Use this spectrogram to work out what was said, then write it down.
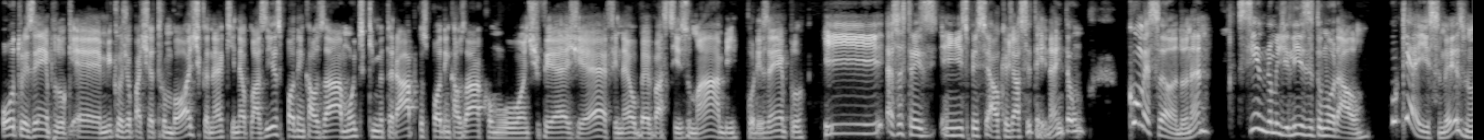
Outro exemplo é microangiopatia trombótica, né, que neoplasias podem causar, muitos quimioterápicos podem causar, como o anti-VEGF, né, o bevacizumab, por exemplo, e essas três em especial que eu já citei, né? Então, começando, né? Síndrome de lise tumoral. O que é isso mesmo?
